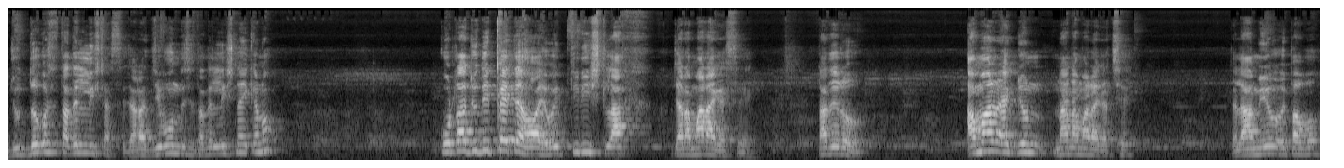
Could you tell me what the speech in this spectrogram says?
যুদ্ধ করছে, তাদের লিস্ট আছে। যারা জীবন দিয়েছে তাদের লিস্ট নাই কেন? কোটা যদি পেতে হয়, ওই তিরিশ লাখ যারা মারা গেছে, তাদেরও। আমার একজন নানা মারা গেছে, তাহলে আমিও ওই পাবো।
